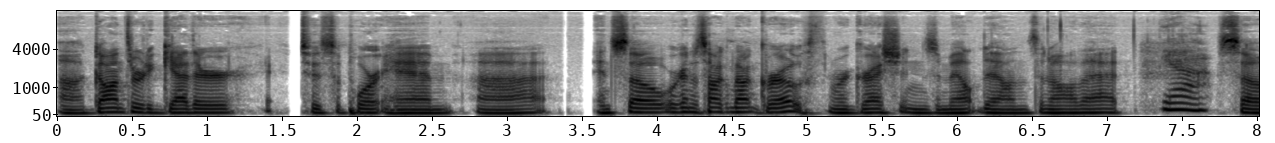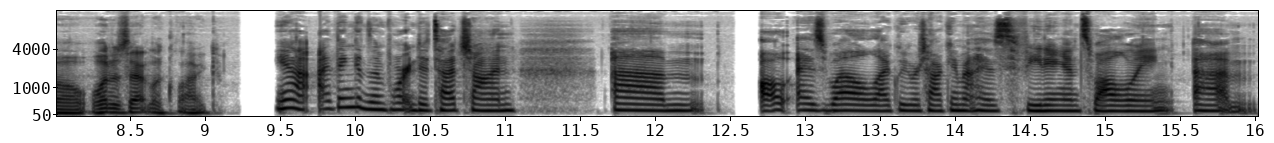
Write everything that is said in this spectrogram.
uh, gone through together to support him. And so we're going to talk about growth and regressions and meltdowns and all that. yeah. So, what does that look like? Yeah, I think it's important to touch on um, all, as well. Like we were talking about his feeding and swallowing. Um,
